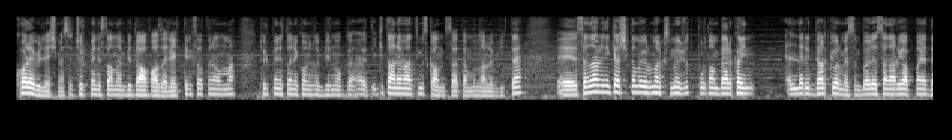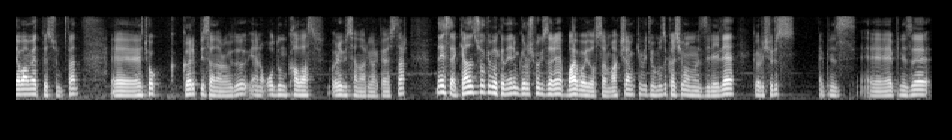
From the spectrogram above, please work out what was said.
Kore Birleşmesi, Türkmenistan'dan bir daha fazla elektrik satın alma, Türkmenistan ekonomisinde 1 nokta, evet iki tane eventimiz kalmış zaten bunlarla birlikte. Ee, senaryonun açıklama yorumlar kısmı mevcut. Buradan Berkay'ın elleri dert görmesin. Böyle senaryo yapmaya devam etmesin lütfen. Ee, çok garip bir senaryoydu. Yani odun kalas öyle bir senaryo arkadaşlar. Neyse kendinize çok iyi bakın diyelim. Görüşmek üzere. Bay bay dostlarım. Akşamki videomuzu kaçırmamanız dileğiyle. Görüşürüz. Hepiniz e, hepinize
